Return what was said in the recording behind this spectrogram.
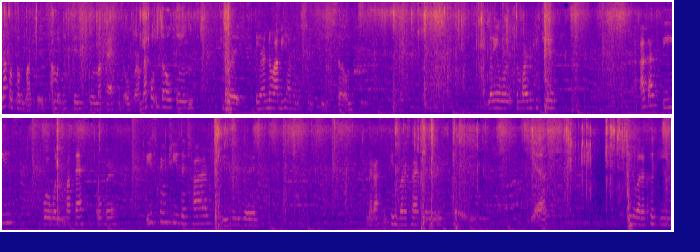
not gonna talk about this i'm gonna eat this when my fast is over i'm not gonna eat the whole thing but yeah i know I'll be having a sweet tooth so Leia wanted some barbecue chips I got these for when my fast is over. These cream cheese and chives should be really good. And I got some peanut butter crackers, yeah. Peanut butter cookies.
